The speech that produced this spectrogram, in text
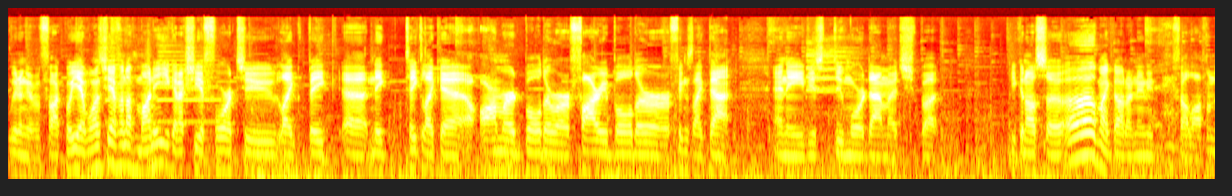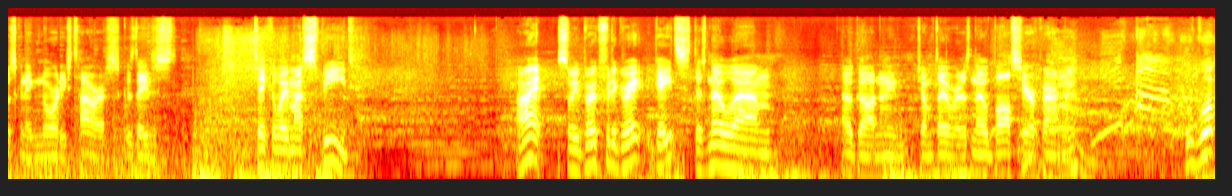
We don't give a fuck. But yeah, once you have enough money, you can actually afford to like big, uh, make, take like a, a, armored boulder or a fiery boulder or things like that, and then you just do more damage. But you can also, oh my god, I nearly fell off. I'm just gonna ignore these towers because they just take away my speed. All right, so we broke through the great gates. There's no, um, oh god, I nearly jumped over. There's no boss here apparently. Whoop whoop.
